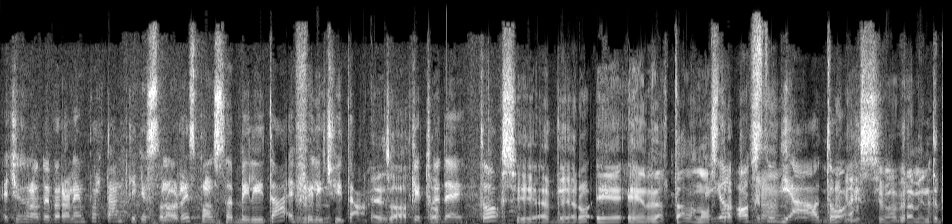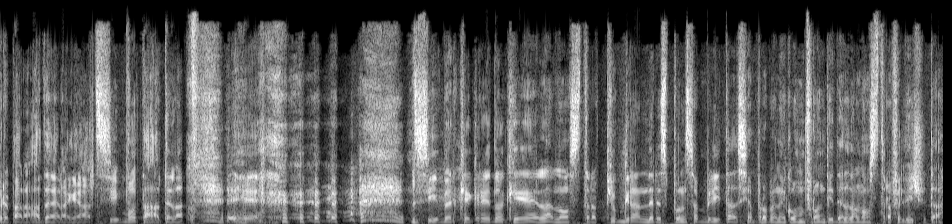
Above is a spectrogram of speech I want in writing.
E ci sono due parole importanti che sono responsabilità e felicità. Esatto. Che tu hai detto. Sì, è vero. E, e in realtà la nostra Io ho grande- studiato. Bravissima, veramente preparata, eh, ragazzi, votatela. E- sì, perché credo che la nostra più grande responsabilità sia proprio nei confronti della nostra felicità.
